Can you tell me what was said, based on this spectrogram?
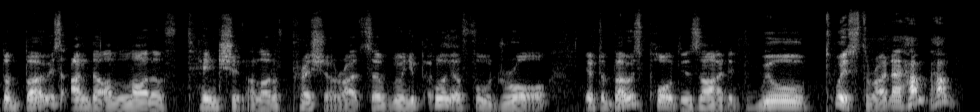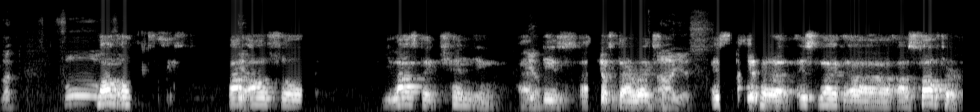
The bow is under a lot of tension, a lot of pressure, right? So when you're pulling a full draw, if the bow is poorly designed, it will twist, right? Now, how, how like, for... Only but yeah. also elastic changing at yep. this at this direction. Ah, yes. It's like a, it's like a, a softer.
